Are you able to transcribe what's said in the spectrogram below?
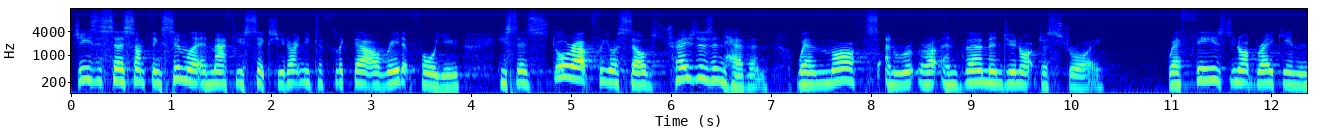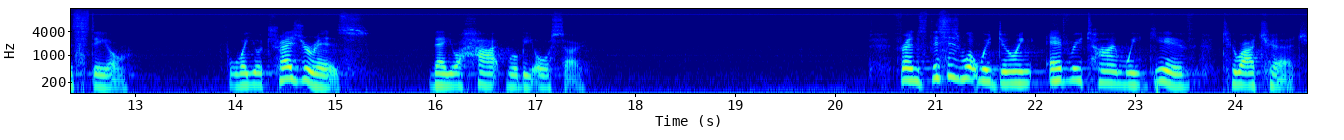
Jesus says something similar in Matthew 6. You don't need to flick that, I'll read it for you. He says, Store up for yourselves treasures in heaven where moths and, and vermin do not destroy, where thieves do not break in and steal. For where your treasure is, there your heart will be also. Friends, this is what we're doing every time we give to our church.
